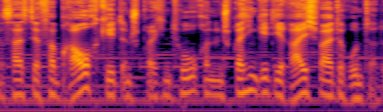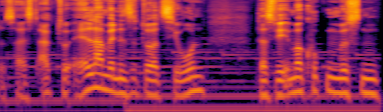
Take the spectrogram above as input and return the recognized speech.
Das heißt, der Verbrauch geht entsprechend hoch und entsprechend geht die Reichweite runter. Das heißt, aktuell haben wir eine Situation, dass wir immer gucken müssen,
